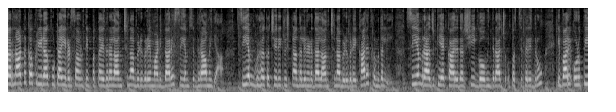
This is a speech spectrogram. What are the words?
ಕರ್ನಾಟಕ ಕ್ರೀಡಾಕೂಟ ಎರಡ್ ಸಾವಿರದ ಇಪ್ಪತ್ತೈದರ ಲಾಂಛನ ಬಿಡುಗಡೆ ಮಾಡಿದ್ದಾರೆ ಸಿಎಂ ಸಿದ್ದರಾಮಯ್ಯ. ಸಿಎಂ ಗೃಹ ಕಚೇರಿ ಕೃಷ್ಣಾದಲ್ಲಿ ನಡೆದ ಲಾಂಛನ ಬಿಡುಗಡೆ ಕಾರ್ಯಕ್ರಮದಲ್ಲಿ ಸಿಎಂ ರಾಜಕೀಯ ಕಾರ್ಯದರ್ಶಿ ಗೋವಿಂದರಾಜ್ ಉಪಸ್ಥಿತರಿದ್ದರು. ಈ ಬಾರಿ ಉಡುಪಿ,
